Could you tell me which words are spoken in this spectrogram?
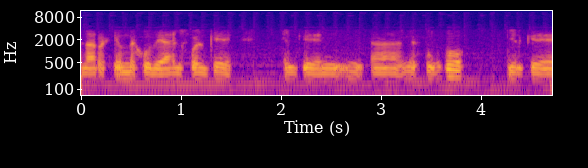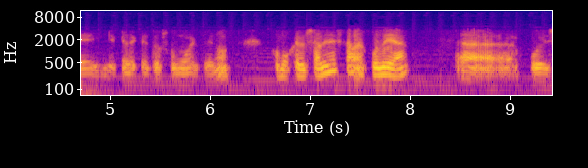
la región de Judea, él fue el que, el que uh, le juzgó y el que, el que decretó su muerte. ¿no? Como Jerusalén estaba en Judea, pues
